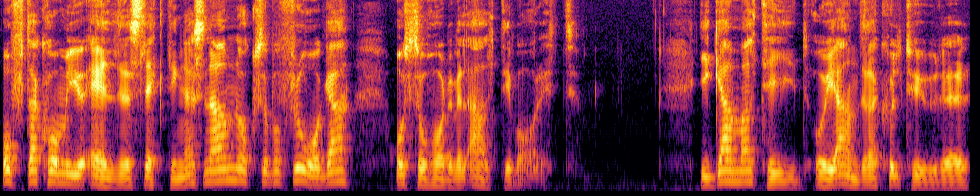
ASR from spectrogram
Ofta kommer ju äldre släktingars namn också på fråga och så har det väl alltid varit. I gammal tid och i andra kulturer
